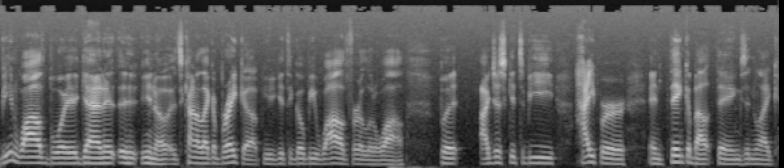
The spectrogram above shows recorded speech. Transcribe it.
being wild boy again. It, it you know, it's kind of like a breakup. You get to go be wild for a little while, but I just get to be hyper and think about things and like,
